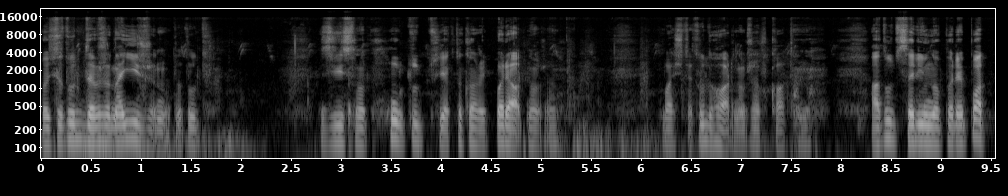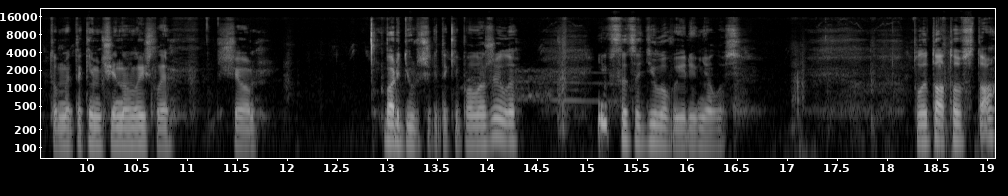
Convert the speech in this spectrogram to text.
Ось тут, де вже наїжджено, то тут, звісно, ну тут, як то кажуть, порядно вже. Бачите, тут гарно вже вкатано. А тут все рівно перепад, то ми таким чином вийшли, що бордюрчики такі положили, і все це діло вирівнялось. Плита товста,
